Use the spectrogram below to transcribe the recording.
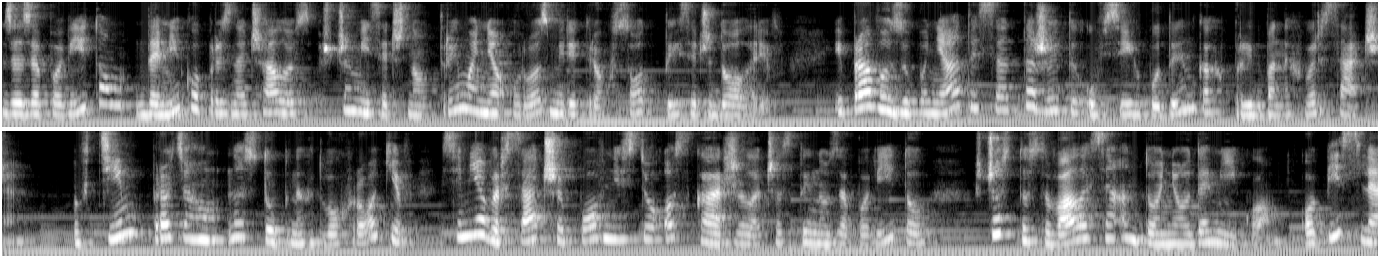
За заповітом Даміко призначалось щомісячне утримання у розмірі 300 тисяч доларів і право зупинятися та жити у всіх будинках, придбаних Версаче. Втім, протягом наступних двох років сім'я Версаче повністю оскаржила частину заповіту, що стосувалася Антоніо Даміко. Опісля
